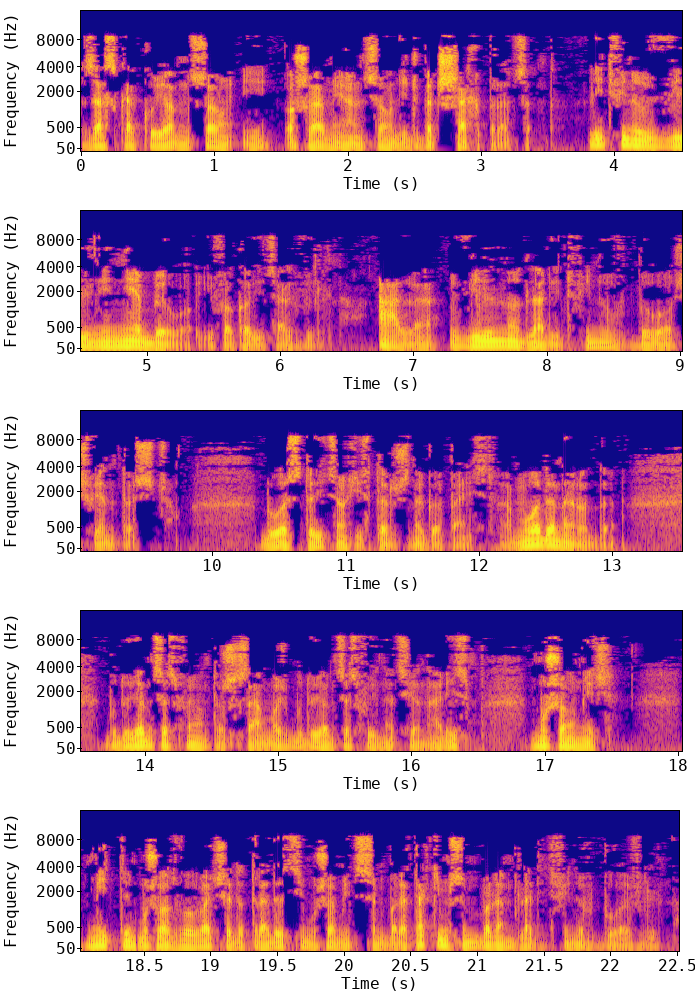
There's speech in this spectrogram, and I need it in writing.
zaskakującą i oszałamiającą liczbę 3%. Litwinów w Wilnie nie było i w okolicach Wilna, ale Wilno dla Litwinów było świętością. Było stolicą historycznego państwa. Młode narody, budujące swoją tożsamość, budujące swój nacjonalizm, muszą mieć mity, muszą odwoływać się do tradycji, muszą mieć symbole. Takim symbolem dla Litwinów było Wilno.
